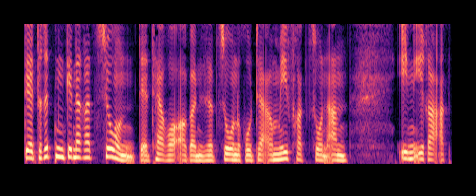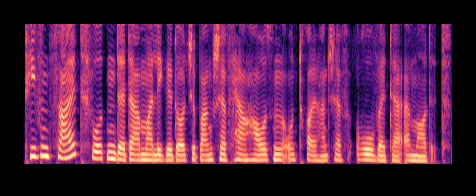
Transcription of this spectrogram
der dritten Generation der Terrororganisation Rote Armee Fraktion an. In ihrer aktiven Zeit wurden der damalige Deutsche Bankchef Herrhausen und Treuhandchef Rohwetter ermordet.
